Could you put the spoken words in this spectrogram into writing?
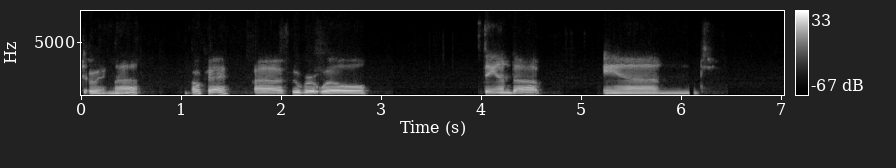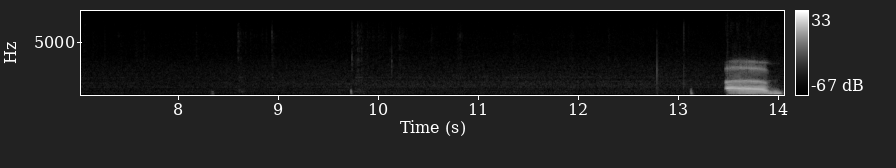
doing that. Okay. Uh, Hubert will stand up and um,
